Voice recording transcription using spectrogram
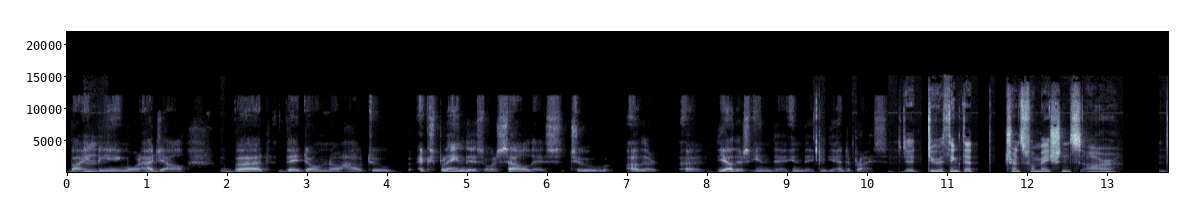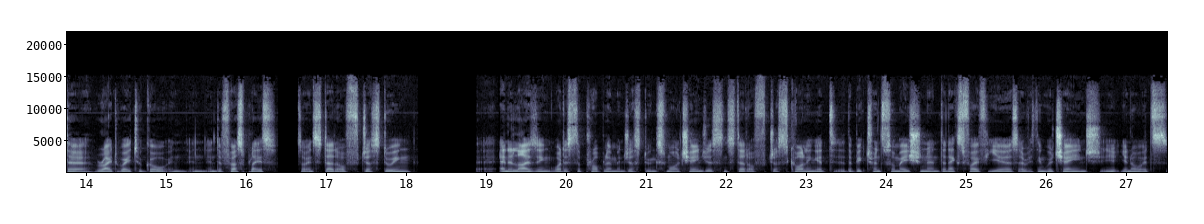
by mm. being more agile but they don't know how to explain this or sell this to other uh, the others in the in the in the enterprise. Do you think that transformations are the right way to go in in, in the first place? So instead of just doing uh, analyzing what is the problem and just doing small changes instead of just calling it the big transformation and the next five years everything will change you, you know it's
